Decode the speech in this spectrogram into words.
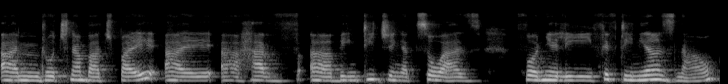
I'm Rochna Bajpai. I uh, have uh, been teaching at SOAS for nearly 15 years now.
